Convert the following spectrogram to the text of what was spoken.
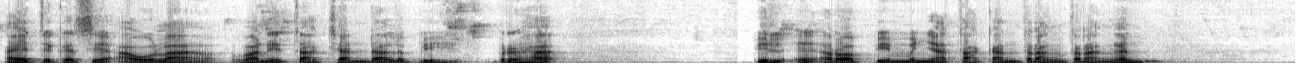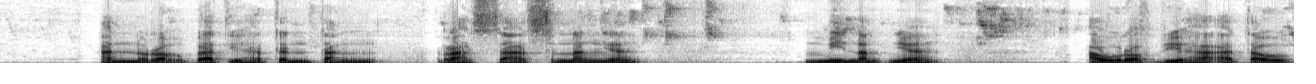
ayat tegesi aula wanita janda lebih berhak bil i'rabi menyatakan terang-terangan an ragbatiha tentang rasa senangnya minatnya auraf diha atau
